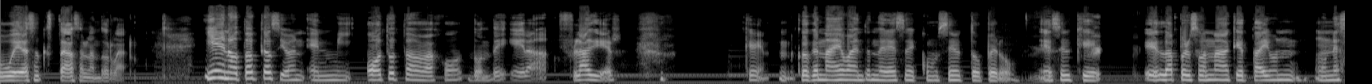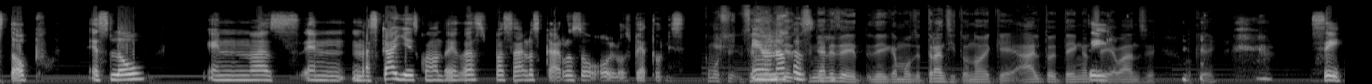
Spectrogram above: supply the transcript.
tú eras el que estabas hablando raro. Y en otra ocasión, en mi otro trabajo, donde era flagger, que creo que nadie va a entender ese concepto, pero es el que es la persona que trae un, un stop slow en las, en las calles cuando dejas pasar los carros o, o los peatones. Como si- señales, de, señales de, de, digamos, de tránsito, ¿no? De que alto, deténganse Sí. y avance. Ok. Sí,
